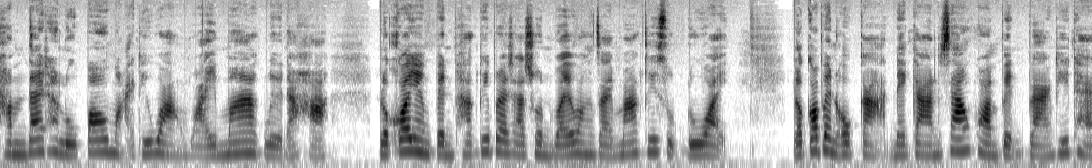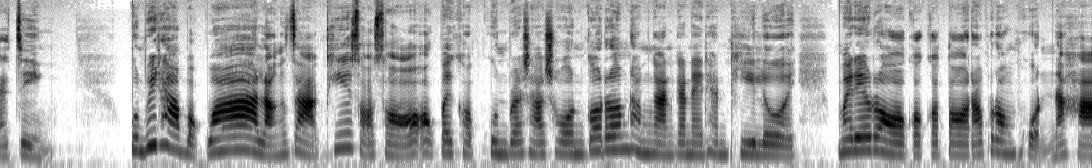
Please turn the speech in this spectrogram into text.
ทำได้ทะลุเป้าหมายที่วางไว้มากเลยนะคะ แล้วก็ยังเป็นพรรคที่ประชาชนไว้วางใจมากที่สุดด้วย แล้วก็เป็นโอกาสในการสร้างความเปลี่ยนแปลงที่แท้จริง คุณพิธาบอกว่าหลังจากที่สสออกไปขอบคุณประชาชนก็เริ่มทำงานกันในทันทีเลย ไม่ได้รอกกตรับรองผลนะคะ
